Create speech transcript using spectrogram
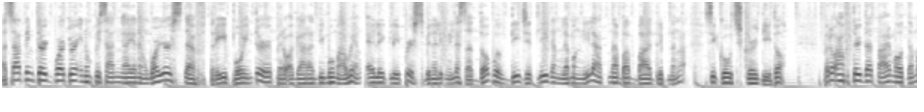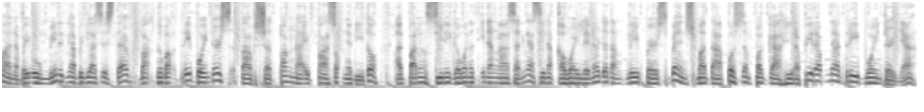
At sa ating third quarter, inumpisan nga yan ng Warriors Steph 3-pointer pero agaran din bumawi ang LA Clippers. Binalik nila sa double-digit lead ang lamang nila at nababadrip na nga si Coach Kerr dito. Pero after that timeout naman, abay uminit nga bigla si Steph back-to-back 3-pointers, top shot pang naipasok niya dito. At parang sinigawan at inangasan nga sina Kawhi Leonard at ang Clippers bench matapos ng pagkahirap-hirap na 3-pointer niya.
